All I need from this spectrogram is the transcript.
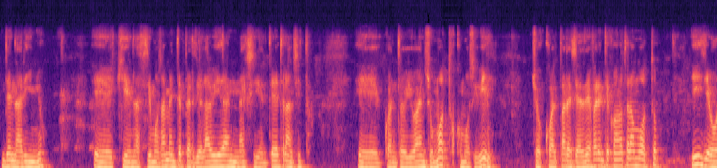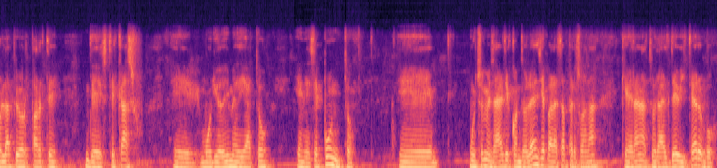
de Nariño, eh, quien lastimosamente perdió la vida en un accidente de tránsito cuando iba en su moto como civil. Chocó al parecer de frente con otra moto y llevó la peor parte de este caso. murió de inmediato en ese punto. muchos mensajes de condolencia para esa persona que era natural de Viterbo,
